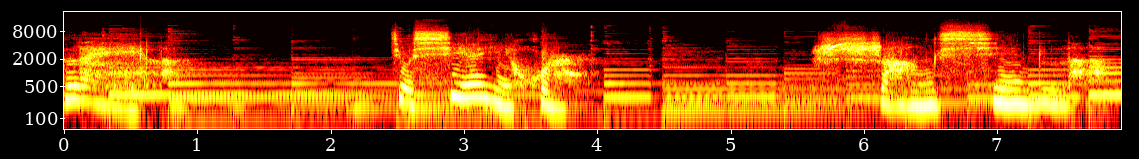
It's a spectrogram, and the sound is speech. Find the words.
累了就歇一会儿，伤心了。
